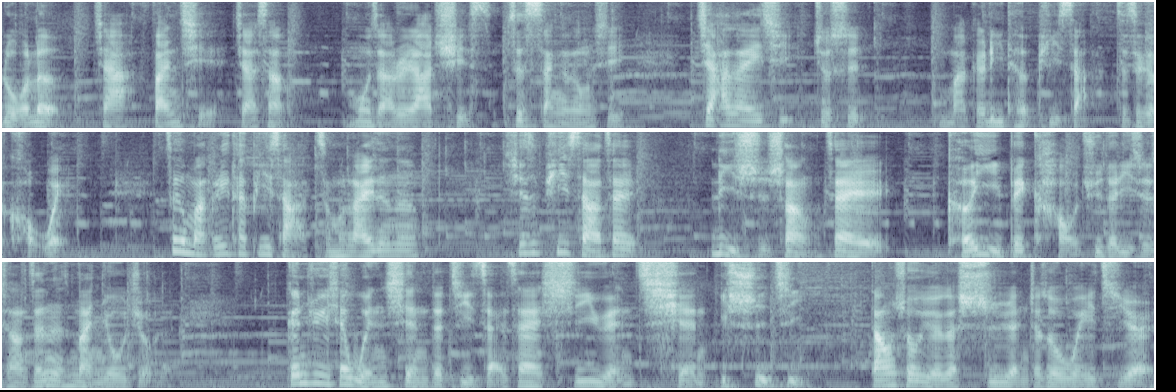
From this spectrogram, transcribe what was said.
罗勒加番茄加上莫扎瑞拉 cheese 这三个东西加在一起就是玛格丽特披萨的这个口味。这个玛格丽特披萨怎么来的呢？其实披萨在历史上，在可以被考据的历史上，真的是蛮悠久的。根据一些文献的记载，在西元前一世纪，当时有一个诗人叫做维吉尔，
